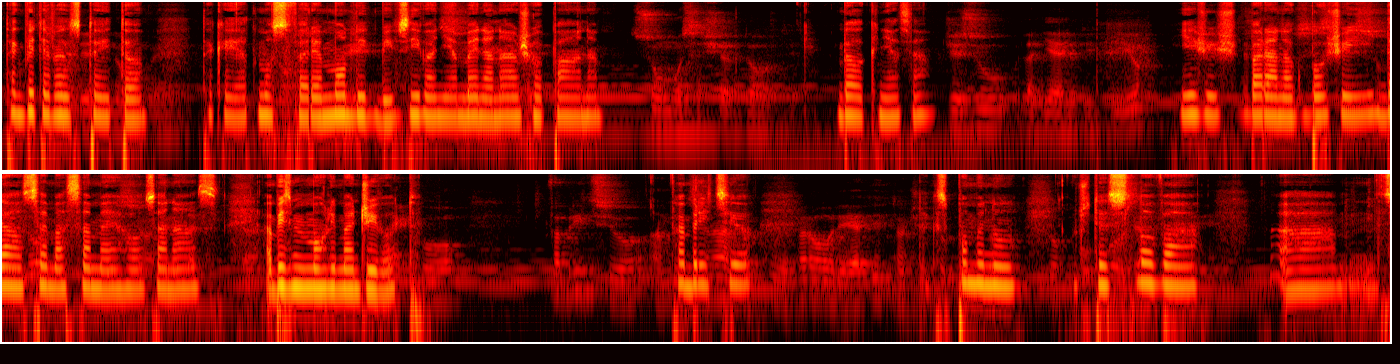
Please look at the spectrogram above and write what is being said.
tak vytrvajú v tejto takej atmosfére modlitby, vzývania mena nášho pána, veľkňaza. Ježiš, baránok Boží, dal seba samého za nás, aby sme mohli mať život. Fabricio tak spomenul určité slova a z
